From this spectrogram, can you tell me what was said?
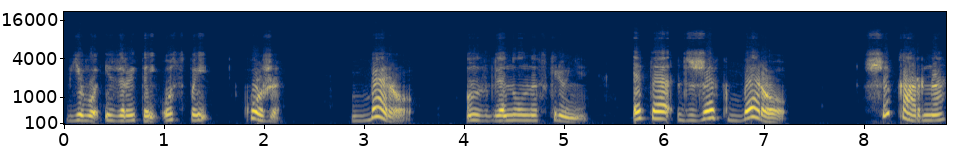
в его изрытой оспой коже. Бэрроу, он взглянул на Скрюни. Это Джек Бэрроу. Шикарно,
